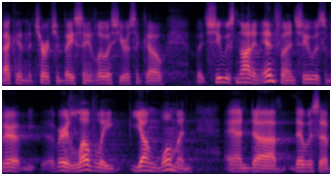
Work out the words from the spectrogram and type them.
back in the church in Bay St. Louis years ago. But she was not an infant; she was a very, a very lovely young woman. And uh, there was a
